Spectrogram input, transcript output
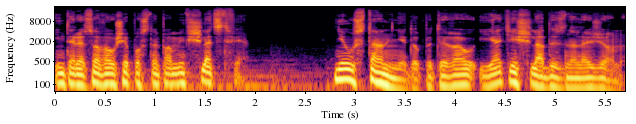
Interesował się postępami w śledztwie. Nieustannie dopytywał, jakie ślady znaleziono.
